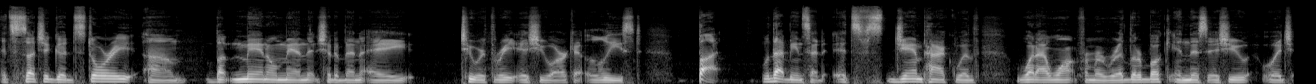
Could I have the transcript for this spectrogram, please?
It's such a good story, um, but man, oh man, that should have been a two or three issue arc at least. But with that being said, it's jam packed with what I want from a Riddler book in this issue, which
